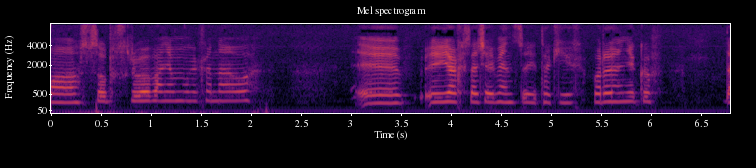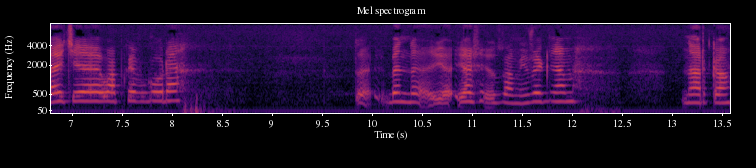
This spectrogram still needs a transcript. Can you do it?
o subskrybowanie mojego kanału. Yy, jak chcecie więcej takich poradników, dajcie łapkę w górę. To będę, ja, ja się z wami żegnam. Narka.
